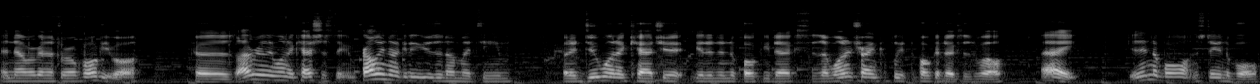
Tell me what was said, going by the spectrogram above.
And now we're gonna throw a Pokeball. Because I really want to catch this thing. I'm probably not going to use it on my team. But I do want to catch it, get it into Pokedex. Because I want to try and complete the Pokedex as well. Hey, Get in the ball and stay in the ball.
